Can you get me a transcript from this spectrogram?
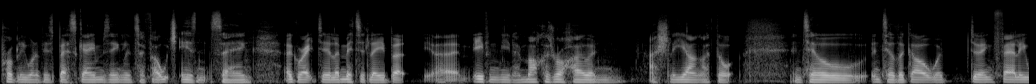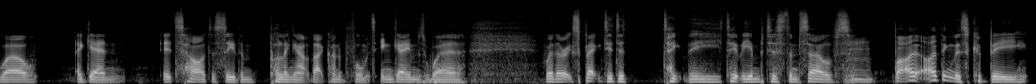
probably one of his best games in England so far, which isn't saying a great deal, admittedly. But uh, even you know Marcos Rojo and Ashley Young, I thought until until the goal were doing fairly well. Again, it's hard to see them pulling out that kind of performance in games where where they're expected to take the take the impetus themselves. Mm. But I, I think this could be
